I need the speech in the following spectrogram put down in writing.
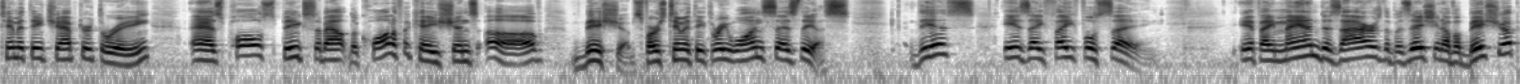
Timothy chapter 3 as Paul speaks about the qualifications of bishops. 1 Timothy 3.1 says this, This is a faithful saying. If a man desires the position of a bishop,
